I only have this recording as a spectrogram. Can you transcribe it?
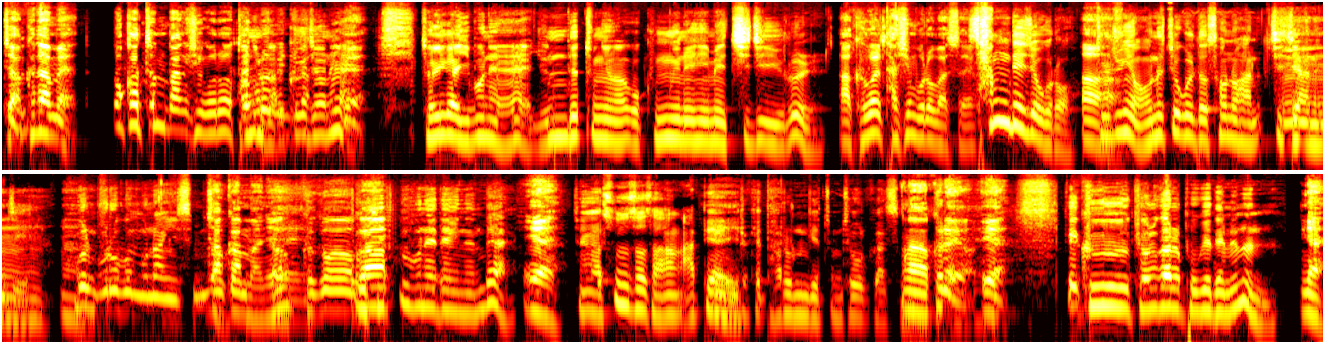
자, 그다음에 똑같은 방식으로. 더불어민주당- 그 전에 예. 저희가 이번에 윤 대통령하고 국민의힘의 지지율을 아, 그걸 다시 물어봤어요. 상대적으로 어. 둘 중에 어느 쪽을 더 선호한 지지하는지 음, 음, 음. 그걸 물어본 문항이 있습니다. 잠깐만요. 네. 그거가 그 뒷부분에 돼 있는데 예. 저희가 순서상 앞에 음. 이렇게 다루는 게 좀 좋을 것 같습니다. 아, 그래요. 예. 그 결과를 보게 되면은 네.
